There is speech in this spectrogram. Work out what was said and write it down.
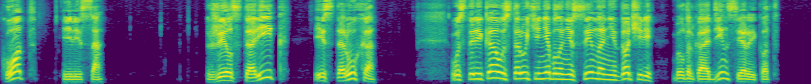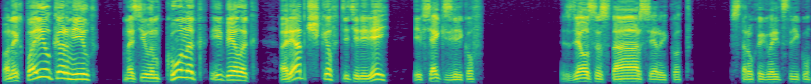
Кот и лиса. Жил старик и старуха. У старика, у старухи не было ни сына, ни дочери, был только один серый кот. Он их поил, кормил, носил им кунок и белок, рябчиков, тетеревей и всяких зверьков. Сделался стар серый кот. Старуха говорит старику,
